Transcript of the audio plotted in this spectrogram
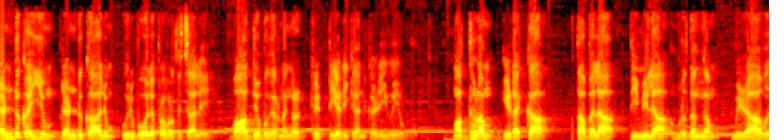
രണ്ടു കൈയും രണ്ടു കാലും ഒരുപോലെ പ്രവർത്തിച്ചാലേ വാദ്യോപകരണങ്ങൾ കെട്ടിയടിക്കാൻ കഴിയുകയുള്ളൂ. മദ്ദളം ഇടക്ക തബല തിമില മൃദംഗം മിഴാവ്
